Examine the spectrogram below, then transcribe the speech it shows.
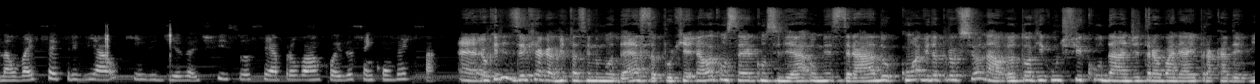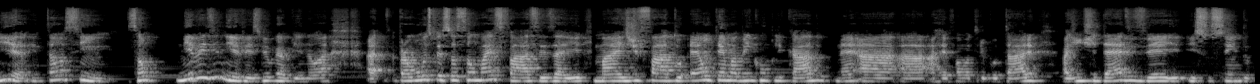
não vai ser trivial, 15 dias é difícil você aprovar uma coisa sem conversar. É, eu queria dizer que a Gabi está sendo modesta porque ela consegue conciliar o mestrado com a vida profissional. Eu estou aqui com dificuldade de trabalhar e ir para academia, então assim, são níveis e níveis, viu, Gabi? Não é, é para algumas pessoas são mais fáceis aí, mas de fato é um tema bem complicado, né? A, a, a reforma tributária. A gente deve ver isso sendo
